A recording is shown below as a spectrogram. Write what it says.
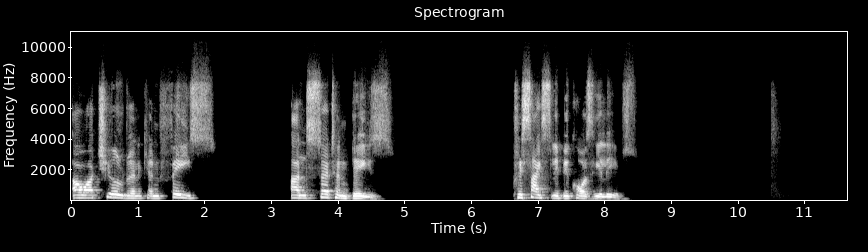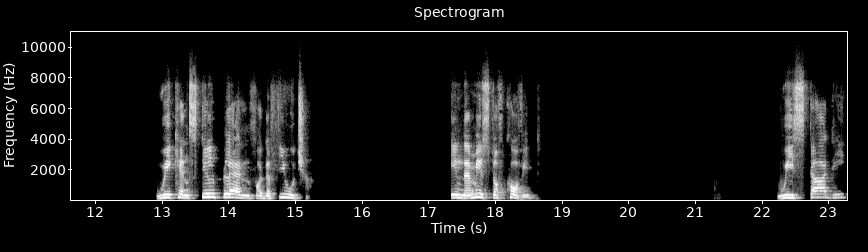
Our children can face uncertain days precisely because he lives. We can still plan for the future in the midst of COVID. We study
